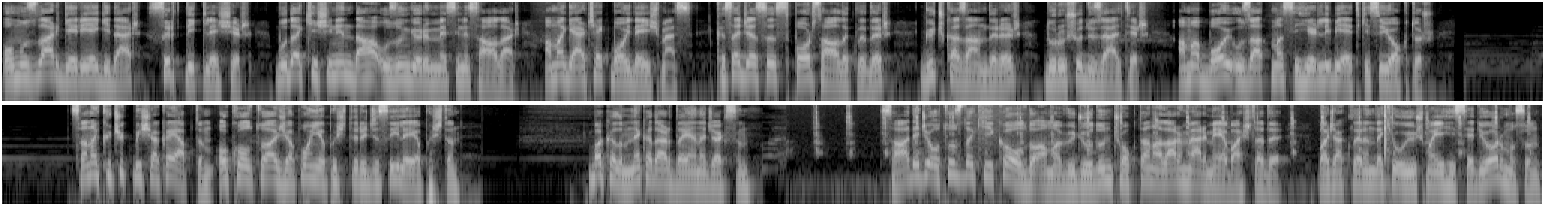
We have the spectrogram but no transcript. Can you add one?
Omuzlar geriye gider, sırt dikleşir. Bu da kişinin daha uzun görünmesini sağlar ama gerçek boy değişmez. Kısacası spor sağlıklıdır, güç kazandırır, duruşu düzeltir. Ama boy uzatma sihirli bir etkisi yoktur. Sana küçük bir şaka yaptım. O koltuğa Japon yapıştırıcısıyla yapıştın. Bakalım ne kadar dayanacaksın. Sadece 30 dakika oldu ama vücudun çoktan alarm vermeye başladı. Bacaklarındaki uyuşmayı hissediyor musun?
